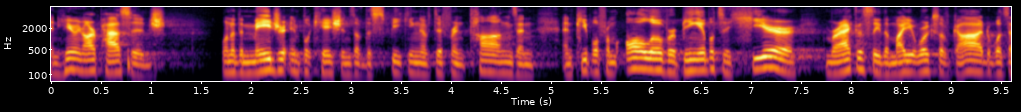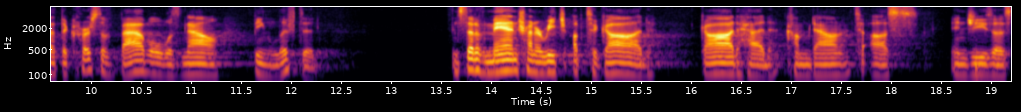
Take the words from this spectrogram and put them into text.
And here in our passage, one of the major implications of the speaking of different tongues and, and people from all over being able to hear miraculously the mighty works of God was that the curse of Babel was now being lifted. Instead of man trying to reach up to God, God had come down to us in Jesus.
